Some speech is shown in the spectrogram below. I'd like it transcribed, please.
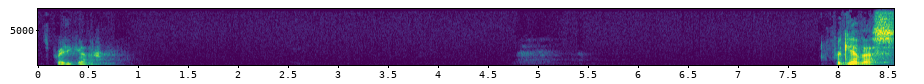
Let's pray together. Forgive us,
